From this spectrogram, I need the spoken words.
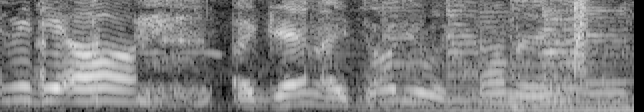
Make video. Again, I told you it was coming.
